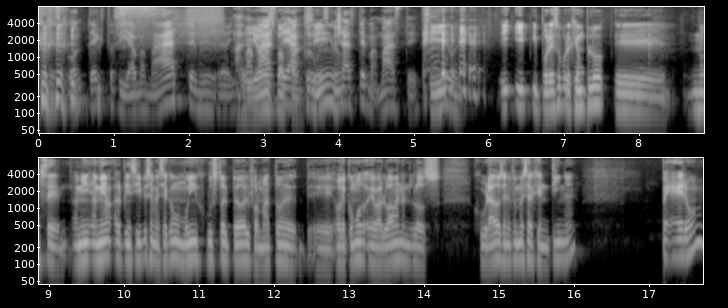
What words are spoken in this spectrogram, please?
tienes contextos y ya mamaste, mi bro. Adiós, mamaste a papá. Cruz, Sí, ¿no? escuchaste, mamaste. Sí, güey. Y, y- y por eso, por ejemplo, eh, no sé, a mí, a mí al principio se me hacía como muy injusto el pedo del formato de- de- o de cómo evaluaban los jurados en FMS Argentina, pero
